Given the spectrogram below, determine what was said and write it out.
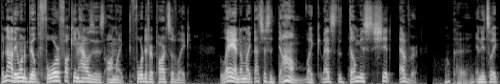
But now they want to build four fucking houses on like four different parts of like land. I'm like, that's just dumb. Like that's the dumbest shit ever. okay. And it's like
